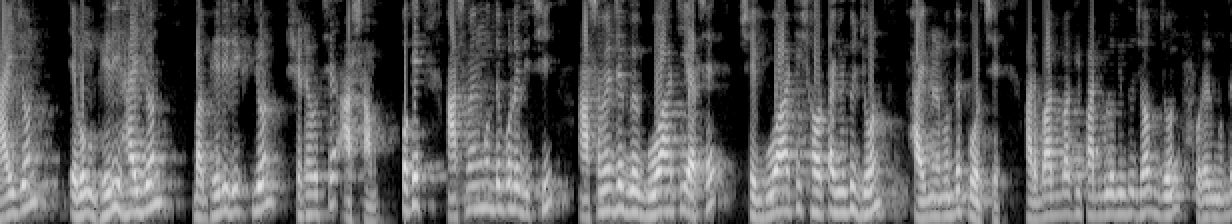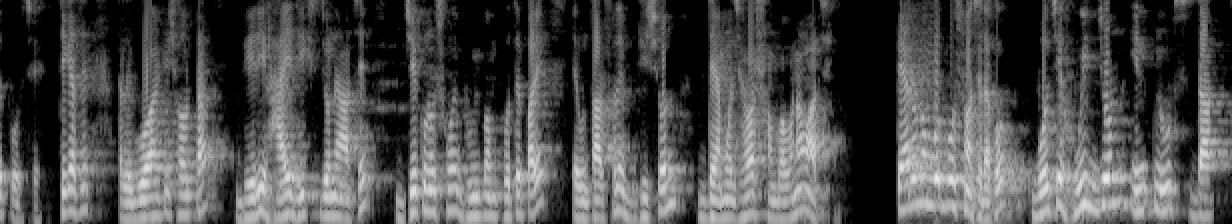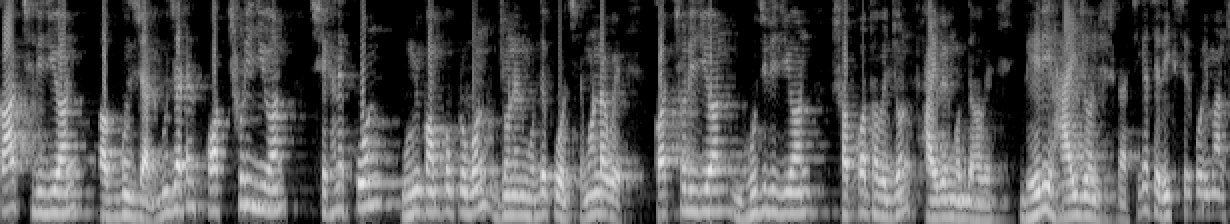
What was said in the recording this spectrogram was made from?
হাই জোন এবং ভেরি হাই জোন বা ভেরি রিক্স জোন সেটা হচ্ছে আসাম। ওকে আসামের মধ্যে বলে দিচ্ছি, আসামের যে গুয়াহাটি আছে, সেই গুয়াহাটি শহরটা কিন্তু জোন ফাইভের মধ্যে পড়ছে। আর বাদ বাকি পার্টগুলো কিন্তু সব জোন ফোরের মধ্যে পড়ছে। ঠিক আছে? তাহলে গুয়াহাটি শহরটা ভেরি হাই রিক্স জোনে আছে যে কোনো সময় ভূমিকম্প হতে পারে এবং তার ফলে ভীষণ ড্যামেজ হওয়ার সম্ভাবনাও আছে। তেরো নম্বর প্রশ্ন আছে, দেখো, বলছে which zone includes the Kutch region of Gujarat গুজরাটের কচ্ছ রিজিয়ন সেখানে কোন ভূমিকম্প প্রবণ জোনের মধ্যে পড়ছে? মনে রাখবে কচ্ছ রিজিয়ন ভুজ রিজিয়ন সব কথা হবে? জোন ফাইভ এর মধ্যে হবে। ভেরি হাই জোন সেটা, ঠিক আছে? রিক্সের পরিমাণ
